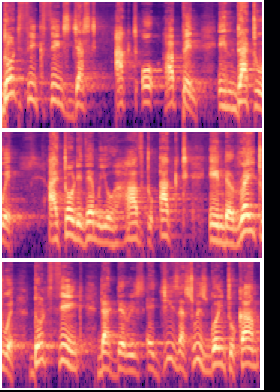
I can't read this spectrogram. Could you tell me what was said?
Don't think things just act or happen in that way. I told them you have to act in the right way. Don't think that there is a Jesus who is going to come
